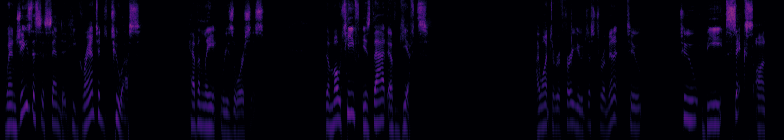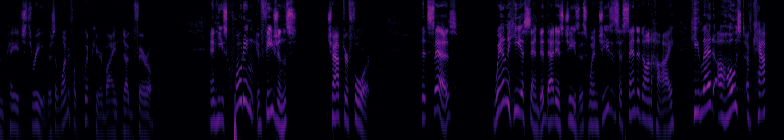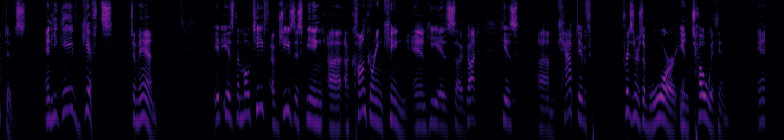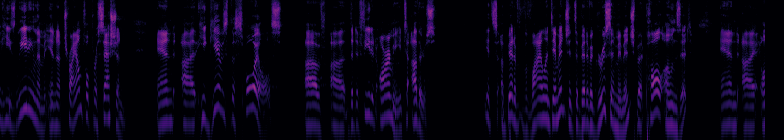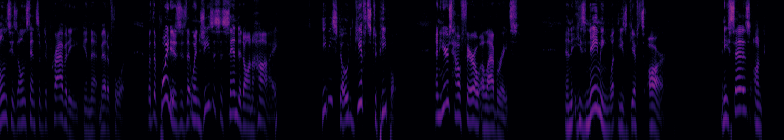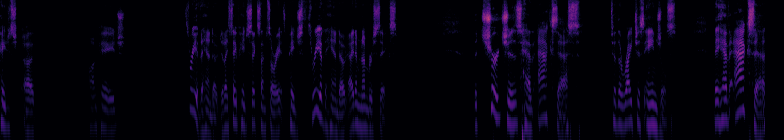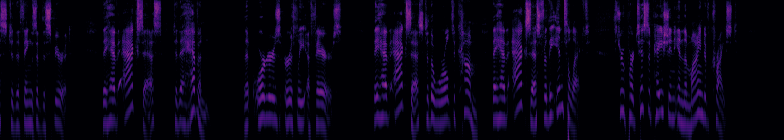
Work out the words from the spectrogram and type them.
when Jesus ascended, he granted to us heavenly resources. The motif is that of gifts. I want to refer you just for a minute to 2b6 on page 3. There's a wonderful quip here by Doug Farrow. And he's quoting Ephesians chapter 4 that says, When he ascended, that is Jesus, when Jesus ascended on high, he led a host of captives and he gave gifts to men. It is the motif of Jesus being a, a conquering king, and he has uh, got his um, captive prisoners of war in tow with him, and he's leading them in a triumphal procession, and uh, he gives the spoils of uh, the defeated army to others. It's a bit of a violent image, it's a bit of a gruesome image, but Paul owns it and uh, owns his own sense of depravity in that metaphor. But the point is, is that when Jesus ascended on high, he bestowed gifts to people. And here's how Farrow elaborates. And he's naming what these gifts are. And he says on page, uh, on page three of the handout. Did I say page six? I'm sorry. It's page three of the handout, item number six. The churches have access to the righteous angels. They have access to the things of the Spirit. They have access to the heaven that orders earthly affairs. They have access to the world to come. They have access for the intellect through participation in the mind of Christ,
